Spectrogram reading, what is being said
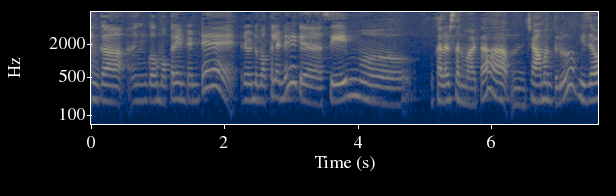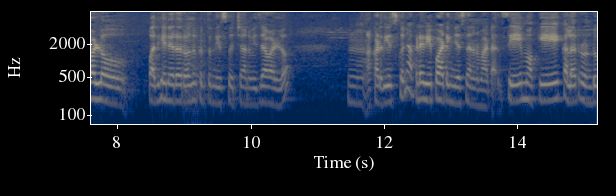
ఇంకా ఇంకొక మొక్కలు ఏంటంటే రెండు మొక్కలండి. సేమ్ కలర్స్ అనమాట చామంతులు. విజయవాడలో పదిహేను ఇరవై రోజుల క్రితం తీసుకొచ్చాను విజయవాడలో. అక్కడ తీసుకొని అక్కడే రీపాటింగ్ చేశాను అనమాట సేమ్ ఒకే కలర్ రెండు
